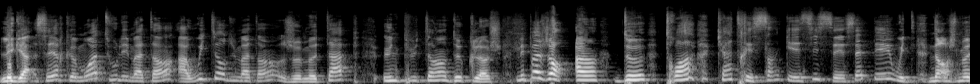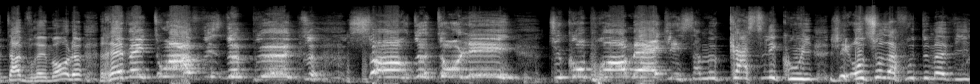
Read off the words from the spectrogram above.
Les gars, c'est-à-dire que moi, tous les matins, à 8 heures du matin, je me tape une putain de cloche. Mais pas genre 1, 2, 3, 4 et 5 et 6 et 7 et 8. Non, je me tape vraiment le Réveille-toi, fils de pute Sors de ton lit Tu comprends, mec? Et ça me casse les couilles. J'ai autre chose à foutre de ma vie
